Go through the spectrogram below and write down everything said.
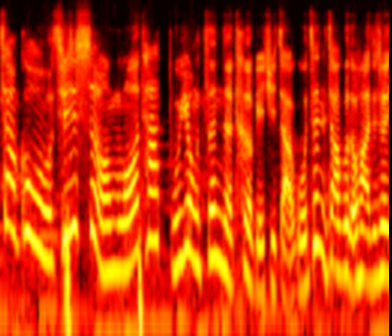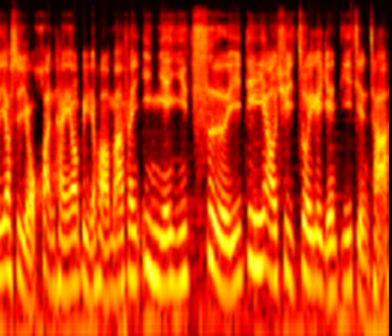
照顾其实视网膜它不用真的特别去照顾，真的照顾的话，就是要是有患糖尿病的话，麻烦一年一次一定要去做一个眼底检查，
